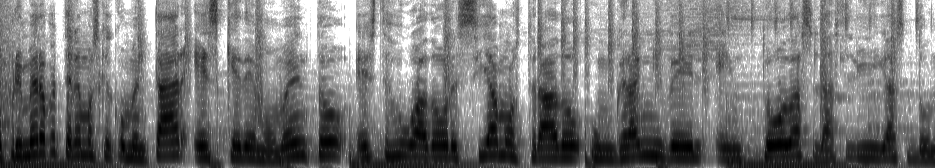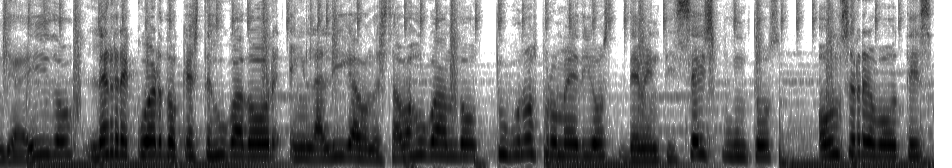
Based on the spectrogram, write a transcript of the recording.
Lo primero que tenemos que comentar es que de momento este jugador sí ha mostrado un gran nivel en todas las ligas donde ha ido. Les recuerdo que este jugador en la liga donde estaba jugando tuvo unos promedios de 26 puntos, 11 rebotes,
